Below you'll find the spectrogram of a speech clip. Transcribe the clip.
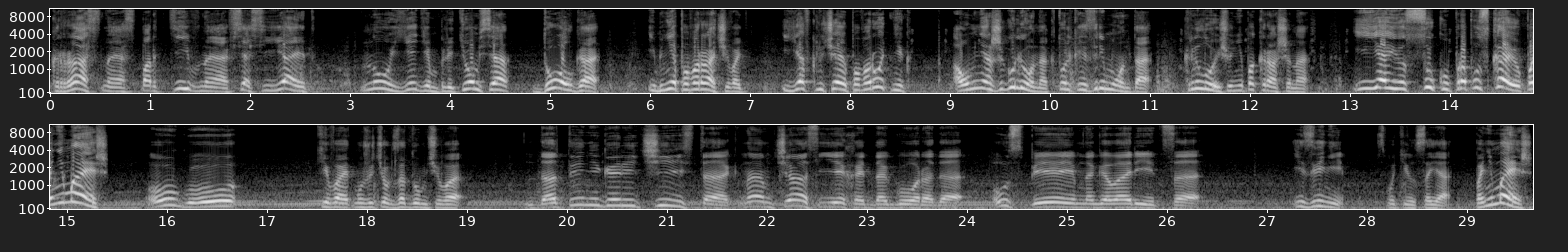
Красная, спортивная, вся сияет. Ну, едем, плетемся. Долго. И мне поворачивать. И я включаю поворотник, а у меня Жигуленок, только из ремонта. Крыло еще не покрашено. И я ее, суку, пропускаю, понимаешь? Ого! Кивает мужичок задумчиво. Да ты не горячись так, нам час ехать до города. Успеем наговориться. Извини, смутился я. Понимаешь,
